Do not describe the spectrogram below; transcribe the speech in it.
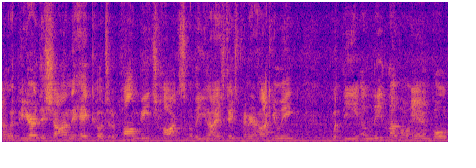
I'm with Pierre Deschamps, the head coach of the Palm Beach Hawks of the United States Premier Hockey League with the elite level and both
